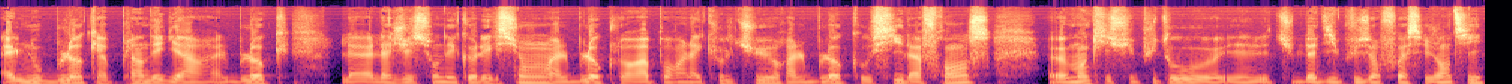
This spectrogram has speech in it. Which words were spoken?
elle nous bloque à plein d'égards. Elle bloque la, gestion des collections, elle bloque le rapport à la culture, elle bloque aussi la France. Euh, moi qui suis plutôt, et tu l'as dit plusieurs fois, c'est gentil,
